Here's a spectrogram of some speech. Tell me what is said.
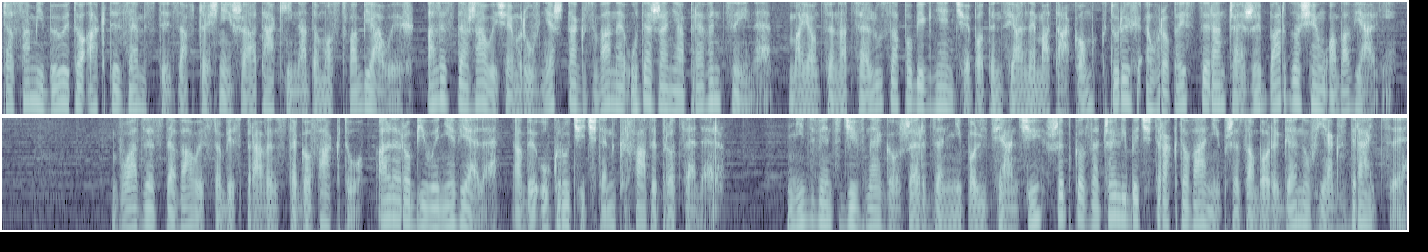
Czasami były to akty zemsty za wcześniejsze ataki na domostwa białych, ale zdarzały się również tak zwane uderzenia prewencyjne, mające na celu zapobiegnięcie potencjalnym atakom, których europejscy rancherzy bardzo się obawiali. Władze zdawały sobie sprawę z tego faktu, ale robiły niewiele, aby ukrócić ten krwawy proceder. Nic więc dziwnego, że rdzenni policjanci szybko zaczęli być traktowani przez aborygenów jak zdrajcy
